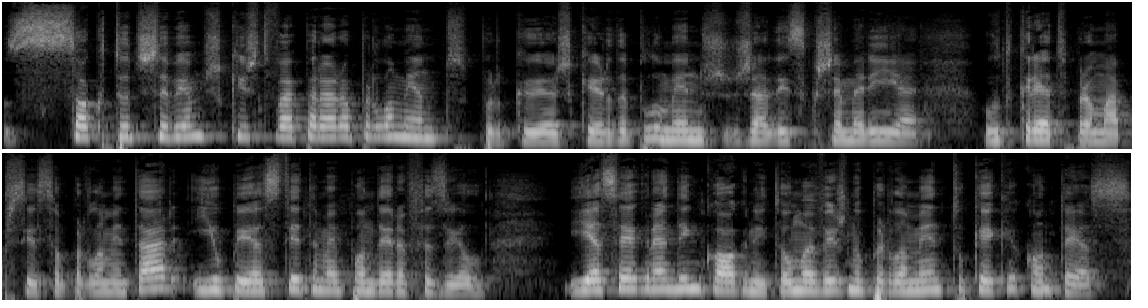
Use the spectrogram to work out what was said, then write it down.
Só que todos sabemos que isto vai parar ao Parlamento, porque a esquerda, pelo menos, já disse que chamaria o decreto para uma apreciação parlamentar e o PST também pondera fazê-lo. E essa é a grande incógnita. Uma vez no Parlamento, o que é que acontece?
